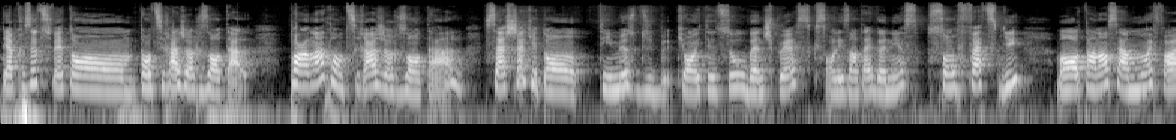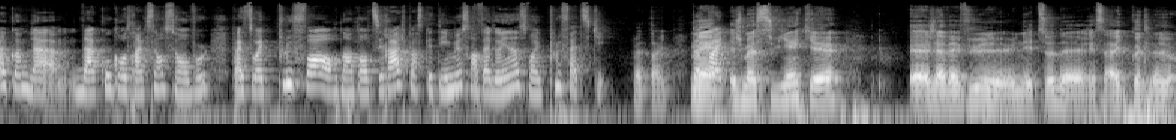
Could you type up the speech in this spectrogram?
puis après ça, tu fais ton, ton tirage horizontal. Pendant ton tirage horizontal, sachant que ton, tes muscles du, qui ont été utilisés au bench press, qui sont les antagonistes, sont fatigués, vont avoir tendance à moins faire comme de la, de la co-contraction, si on veut. Fait que tu vas être plus fort dans ton tirage parce que tes muscles antagonistes vont être plus fatigués. Peut-être. Mais je me souviens que euh, j'avais vu une étude euh, récemment. Écoute, là,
